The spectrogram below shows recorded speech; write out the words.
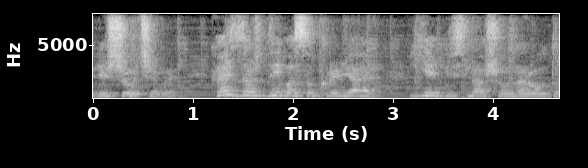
рішучими. Хай завжди вас окриляє єдність нашого народу.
